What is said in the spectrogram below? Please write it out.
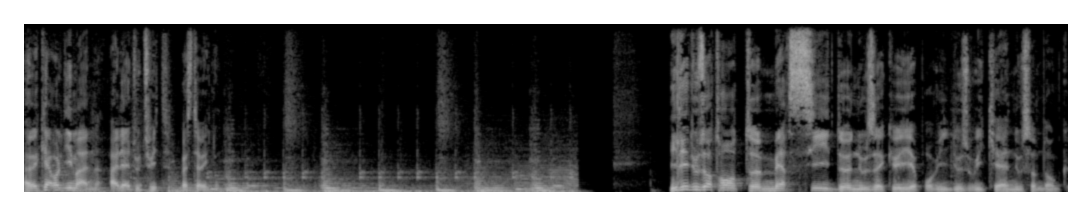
avec Harold Iman. Allez, à tout de suite. Restez avec nous. Il est 12h30. Merci de nous accueillir pour Midi 12 Week-end. Nous sommes donc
